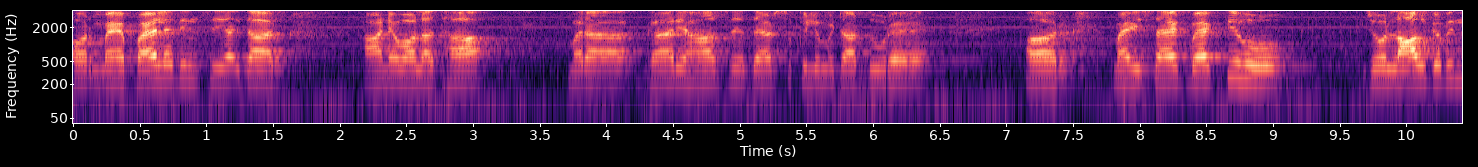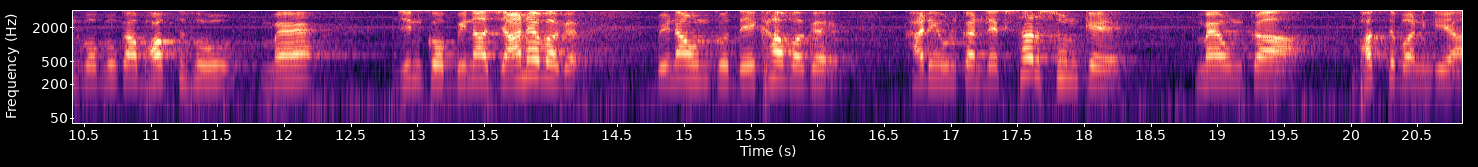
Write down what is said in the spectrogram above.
और मैं पहले दिन से इधर आने वाला था मेरा घर यहाँ से डेढ़ सौ किलोमीटर दूर है और मैं ऐसा एक व्यक्ति हूँ जो लाल गोविंद बाबू का भक्त हूँ। मैं जिनको बिना जाने बगैर, बिना उनको देखा बगैर, खाली उनका लेक्चर सुन के मैं उनका भक्त बन गया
